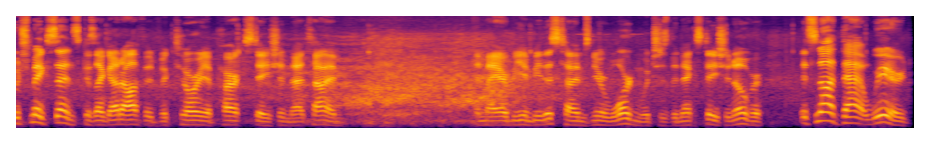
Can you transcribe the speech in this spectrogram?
Which makes sense because I got off at Victoria Park Station that time. And my Airbnb this time is near Warden, which is the next station over. It's not that weird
